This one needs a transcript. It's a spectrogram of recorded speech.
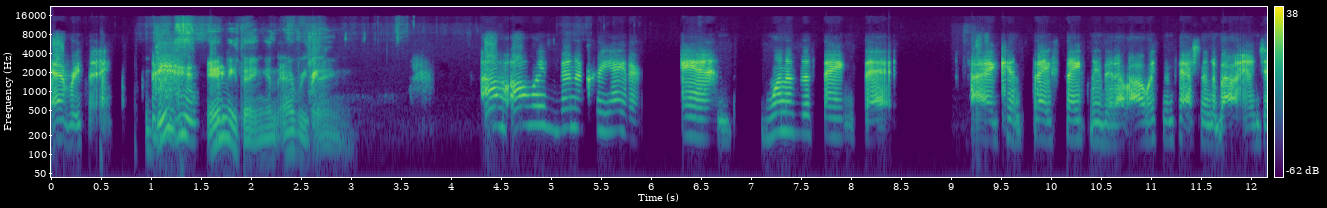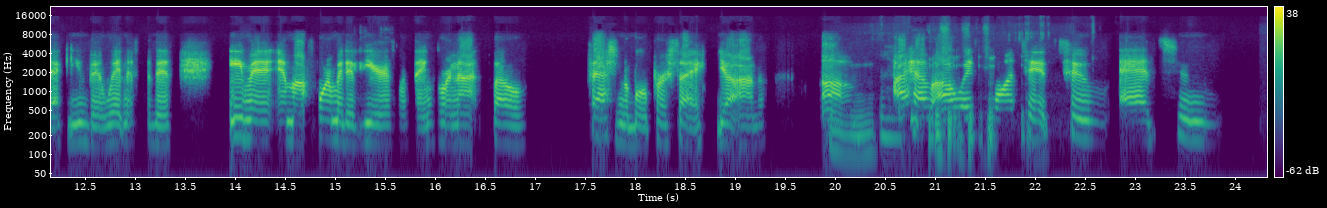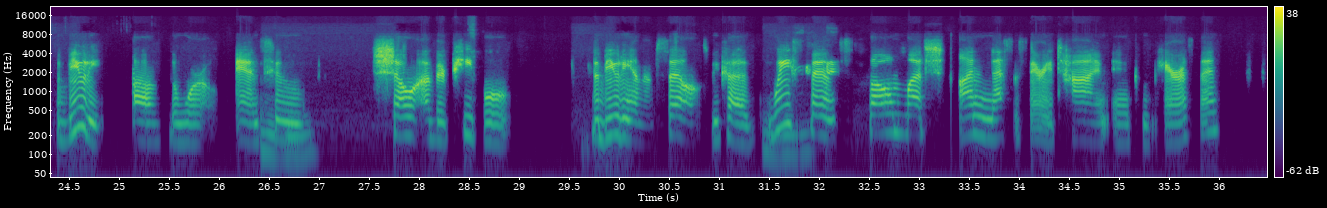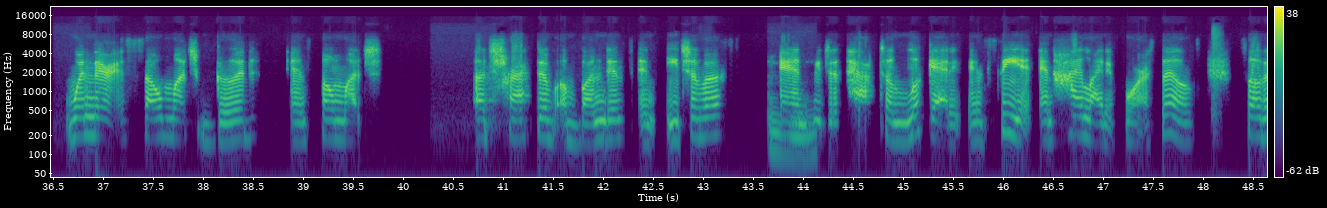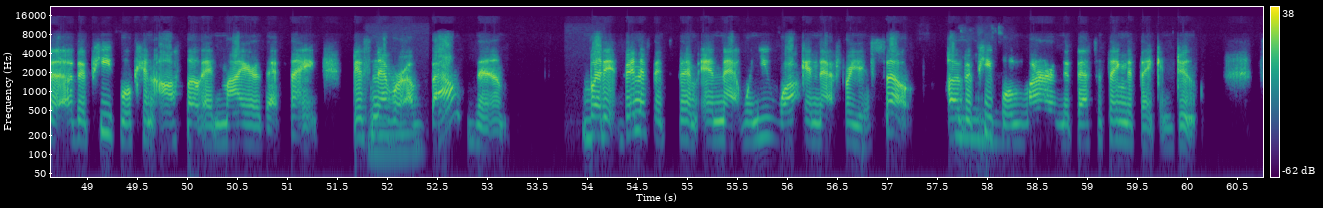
everything? Just anything and everything. I've always been a creator, and one of the things that I can say safely that I've always been passionate about, and Jackie, you've been witness to this, even in my formative years when things were not so fashionable per se, Your Honor. Um, Mhm. I have always wanted to add to the beauty of the world and to Mhm. show other people the beauty in themselves because we Mhm. spend so much unnecessary time in comparison when there is so much good and so much attractive abundance in each of us and Mhm. we just have to look at it and see it and highlight it for ourselves so that other people can also admire that thing. It's never Mhm. about them, but it benefits them in that when you walk in that for yourself, other Mhm. people learn that that's a thing that they can do.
